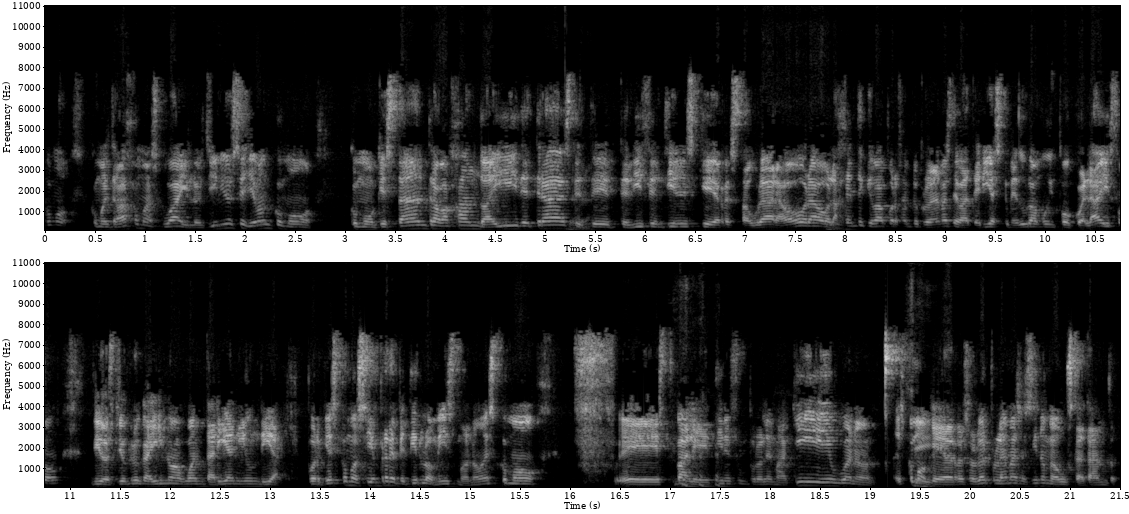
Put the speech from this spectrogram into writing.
como, como el trabajo más guay. Los genios se llevan como como que están trabajando ahí detrás, te, te, dicen tienes que restaurar ahora, o la gente que va, por ejemplo, problemas de baterías que me dura muy poco el iPhone, Dios, yo creo que ahí no aguantaría ni un día, porque es como siempre repetir lo mismo, ¿no? Es como, eh, vale, tienes un problema aquí, bueno, es como que resolver problemas así no me gusta tanto.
